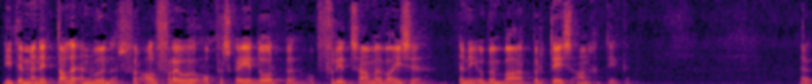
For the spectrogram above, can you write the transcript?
Nietemin het talle inwoners, veral vroue op verskeie dorpe op vredesame wyse in die openbaar protes aangeteken. Nou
